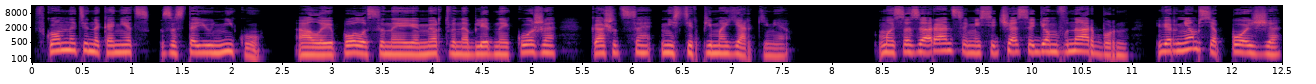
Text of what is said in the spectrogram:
В комнате, наконец, застаю Нику. Алые полосы на ее мертвенно-бледной коже кажутся нестерпимо яркими. «Мы с азаранцами сейчас идем в Нарбурн. Вернемся позже.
